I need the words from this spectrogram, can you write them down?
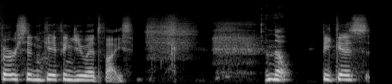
person giving you advice. No. Because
